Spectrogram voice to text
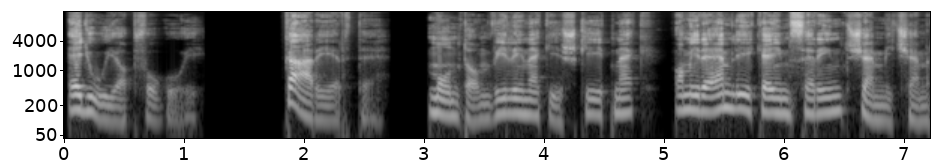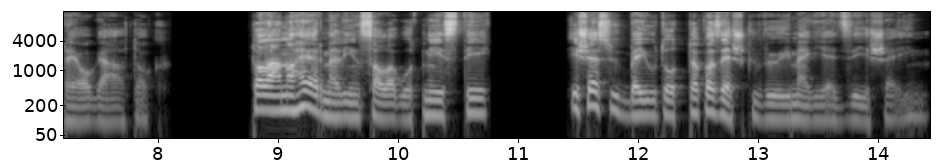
Egy újabb fogoly. Kár érte, mondtam Willinek és Kétnek, amire emlékeim szerint semmit sem reagáltak. Talán a Hermelin szalagot nézték, és eszükbe jutottak az esküvői megjegyzéseim.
